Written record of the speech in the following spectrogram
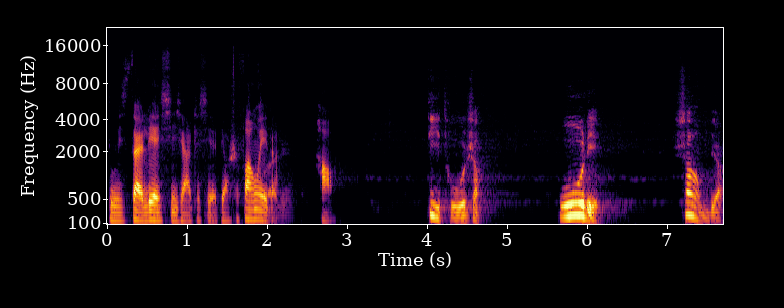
读，再练习一下这些表示方位的。好，地图上，屋里，上边。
